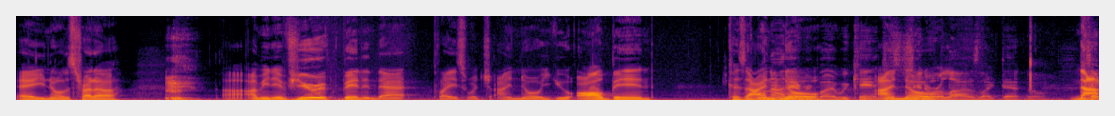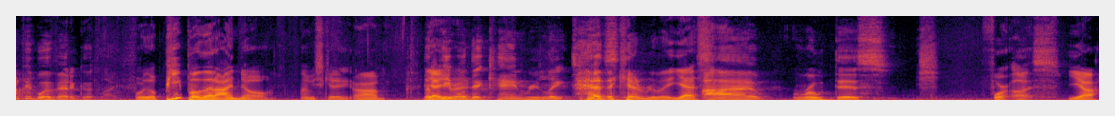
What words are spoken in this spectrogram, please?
hey, you know, let's try to. Uh, I mean, if you've been in that place, which I know you all been, because I Well, not know everybody. We can't just I know generalize like that though. Nah. Some people have had a good life. for the people that I know. I'm just kidding. Um, The yeah, people right. that can relate to they can relate. Yes. I wrote this for us. yeah.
